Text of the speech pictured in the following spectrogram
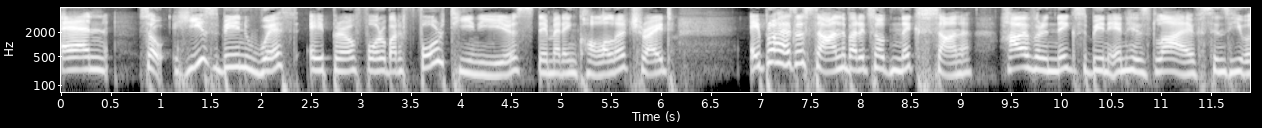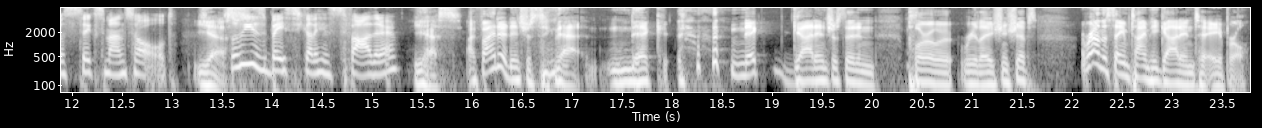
And so he's been with April for about 14 years. They met in college, right? April has a son, but it's not Nick's son. However, Nick's been in his life since he was six months old. Yes. So he's basically his father. Yes. I find it interesting that Nick Nick got interested in plural relationships around the same time he got into April.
